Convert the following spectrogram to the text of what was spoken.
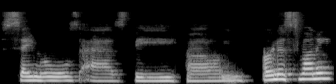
same rules as the um, earnest money,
